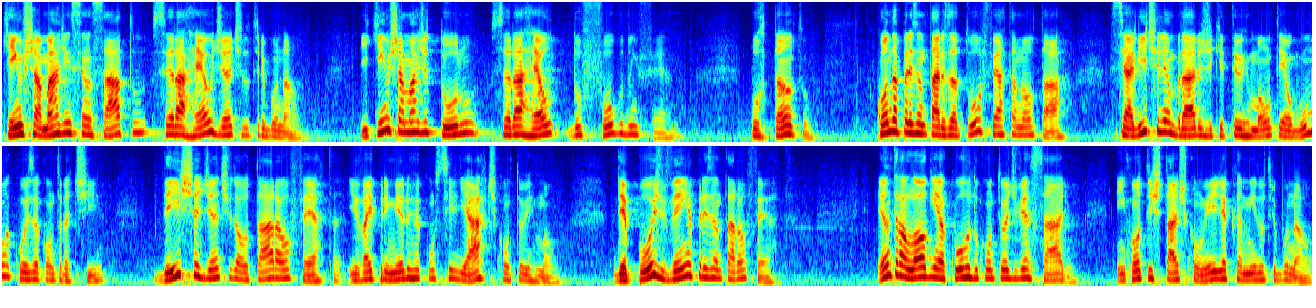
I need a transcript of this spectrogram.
Quem o chamar de insensato será réu diante do tribunal, e quem o chamar de tolo será réu do fogo do inferno. Portanto, quando apresentares a tua oferta no altar, se ali te lembrares de que teu irmão tem alguma coisa contra ti, Deixa diante do altar a oferta e vai primeiro reconciliar-te com teu irmão. Depois vem apresentar a oferta. Entra logo em acordo com teu adversário, enquanto estás com ele a caminho do tribunal,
